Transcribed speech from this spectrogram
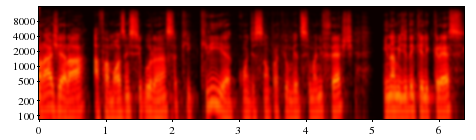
para gerar a famosa insegurança que cria condição para que o medo se manifeste e, na medida em que ele cresce,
